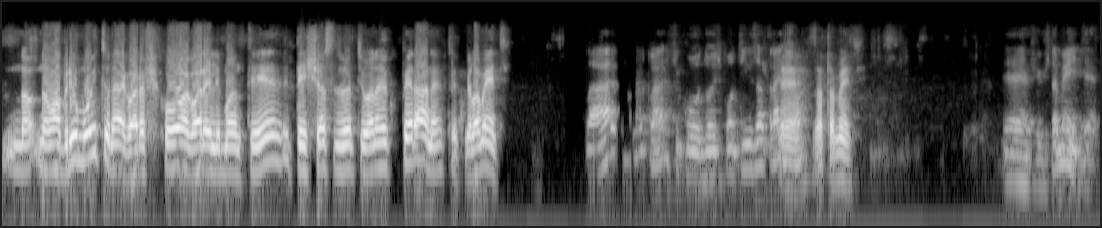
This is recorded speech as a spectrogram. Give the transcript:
não, não, abriu muito, né? Agora ficou, agora ele manter, tem chance durante o ano recuperar, né? Tranquilamente. Claro, claro, claro. ficou dois pontinhos atrás. É, só. exatamente. É, justamente. É.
